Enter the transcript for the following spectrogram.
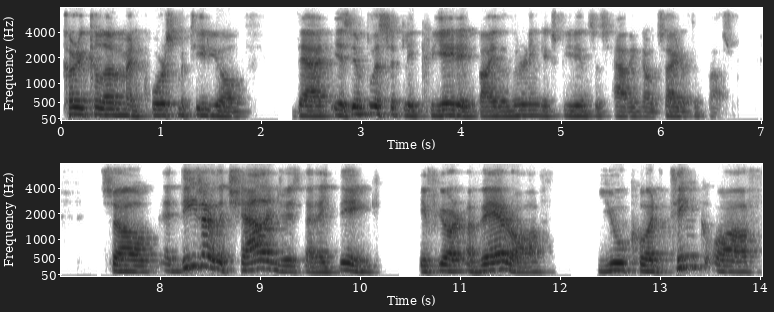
curriculum and course material that is implicitly created by the learning experiences having outside of the classroom. So uh, these are the challenges that I think, if you're aware of, you could think of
